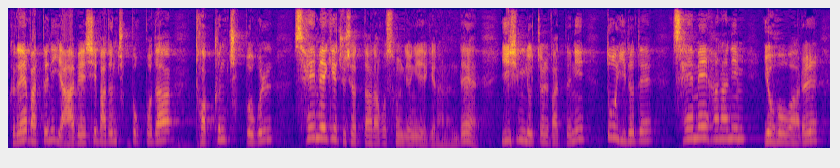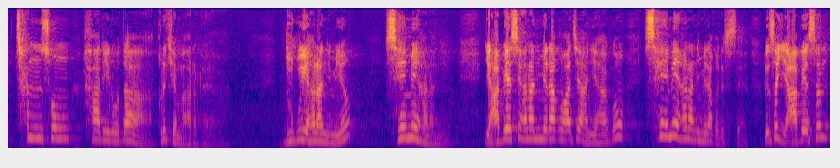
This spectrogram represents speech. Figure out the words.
그 다음에 봤더니 야벳이 받은 축복보다 더 큰 축복을 셈에게 주셨다라고 성경이 얘기를 하는데 26절 봤더니 또 이르되 셈의 하나님 여호와를 찬송하리로다 그렇게 말을 해요. 누구의 하나님이요? 셈의 하나님. 야벳의 하나님이라고 하지 아니하고 셈의 하나님이라 그랬어요. 그래서 야벳은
